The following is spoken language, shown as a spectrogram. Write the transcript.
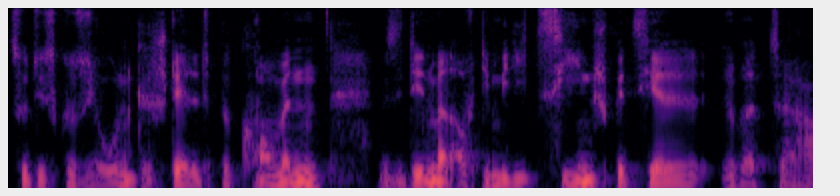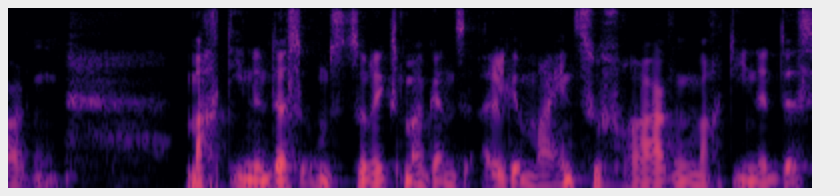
zur Diskussion gestellt bekommen, wenn Sie den mal auf die Medizin speziell übertragen, Macht Ihnen das, um es zunächst mal ganz allgemein zu fragen, macht Ihnen das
